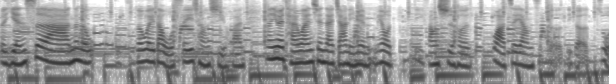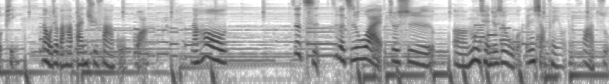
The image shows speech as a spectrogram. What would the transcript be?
的颜色啊那个古朴的味道我非常喜欢。那因为台湾现在家里面没有地方适合挂这样子的一个作品，那我就把它搬去法国挂。然后，这次这个之外，就是呃，目前就是我跟小朋友的画作，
